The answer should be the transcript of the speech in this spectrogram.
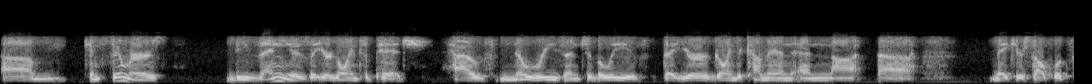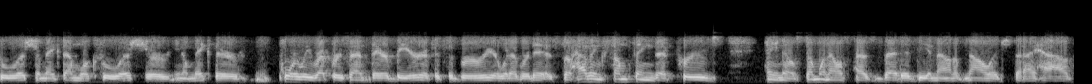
um, consumers, the venues that you're going to pitch have no reason to believe that you're going to come in and not uh, make yourself look foolish or make them look foolish or you know make their poorly represent their beer if it's a brewery or whatever it is. So having something that proves, hey, no, someone else has vetted the amount of knowledge that I have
